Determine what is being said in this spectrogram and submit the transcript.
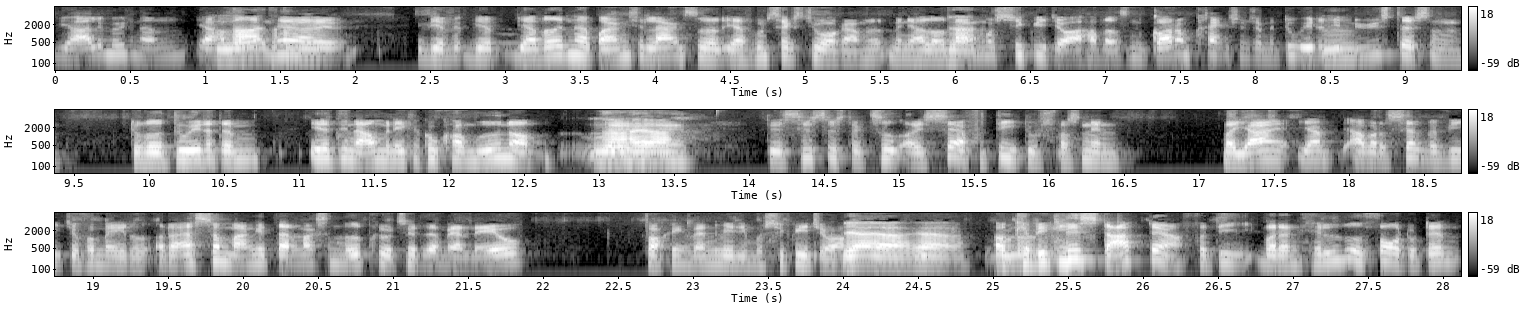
vi har aldrig mødt hinanden. Jeg har Nej, været i den har her, vi øh, vi har, vi har, jeg har været i den her branche lang tid, jeg er kun 26 år gammel, men jeg har lavet Ja. mange musikvideoer og har været sådan godt omkring, synes jeg, men du er et af de Mm. nyeste, sådan, du ved, du er et af dem, et af de navne, man ikke har kunne komme udenom. Nej, ja. Det sidste stykke tid, og især fordi du var sådan en, når jeg, jeg arbejder selv med videoformatet, og der er så mange i Danmark, som nedprioriterer det der med at lave fucking vanvittige musikvideoer. Ja, ja, ja. Og kan vi ikke lige starte der? Fordi hvordan helvede får du den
